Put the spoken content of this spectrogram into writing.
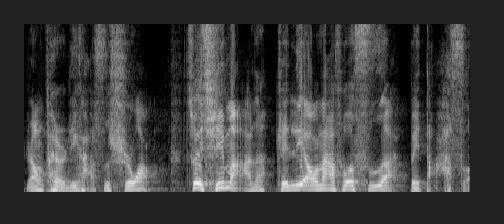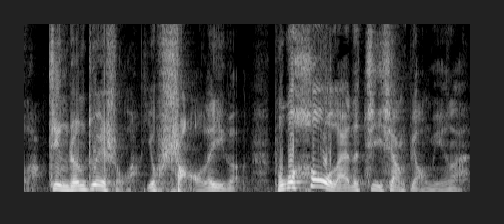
让佩尔迪卡斯失望。最起码呢，这利奥纳托斯啊被打死了，竞争对手啊又少了一个。不过后来的迹象表明啊。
